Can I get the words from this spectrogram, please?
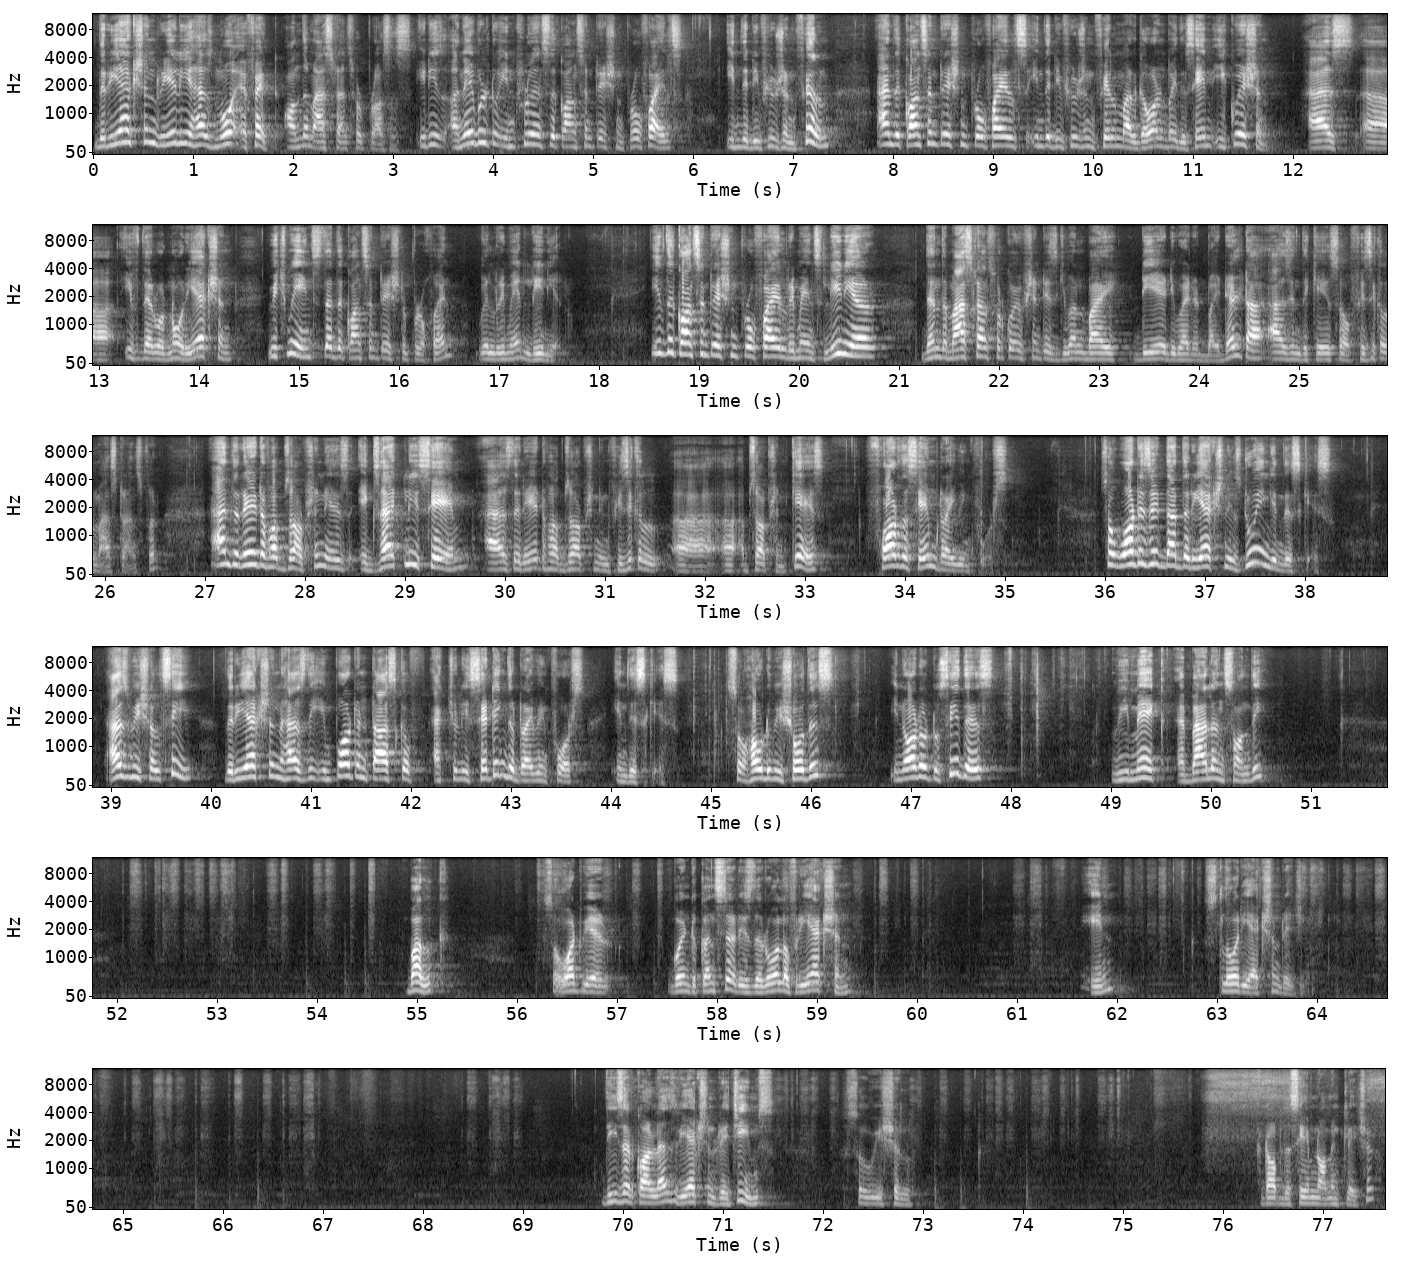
the reaction really has no effect on the mass transfer process. It is unable to influence the concentration profiles in the diffusion film and the concentration profiles in the diffusion film are governed by the same equation as uh, if there were no reaction which means that the concentration profile will remain linear. If the concentration profile remains linear, then the mass transfer coefficient is given by dA divided by delta as in the case of physical mass transfer and the rate of absorption is exactly same as the rate of absorption in physical uh, uh, absorption case for the same driving force. So, what is it that the reaction is doing in this case? As we shall see, the reaction has the important task of actually setting the driving force in this case. So, how do we show this? In order to see this, we make a balance on the bulk. So, what we are going to consider is the role of reaction in slow reaction regime. These are called as reaction regimes. So, we shall adopt the same nomenclature.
